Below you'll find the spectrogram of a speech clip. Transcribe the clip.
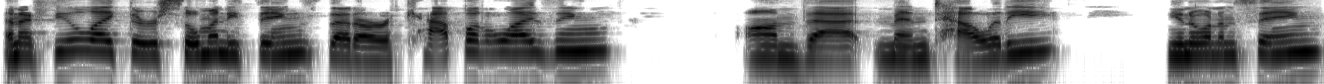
And I feel like there are so many things that are capitalizing on that mentality. You know what I'm saying?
